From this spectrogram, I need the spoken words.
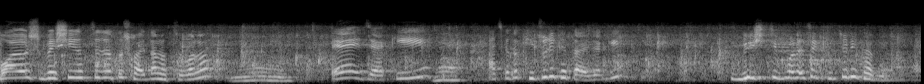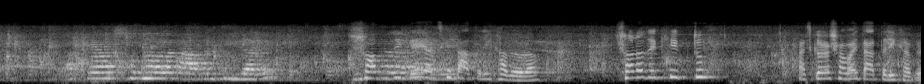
বয়স বেশি হচ্ছে যত শয়তান হচ্ছে, বলো। এই জ্যাকি, আজকে তো খিচুড়ি খেতে হয়, জ্যাকি। বৃষ্টি পড়েছে, খিচুড়ি খাবি? সব দিকেই আজকে তাড়াতাড়ি খাবে ওরা। সরো দেখি একটু। আজকে ওরা সবাই তাড়াতাড়ি খাবে।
